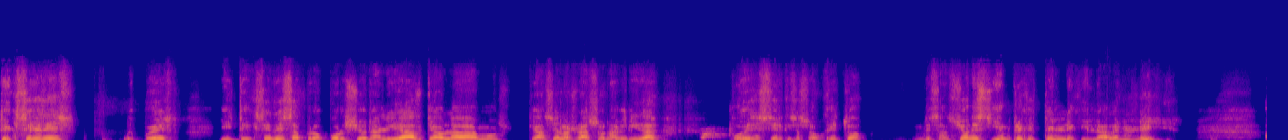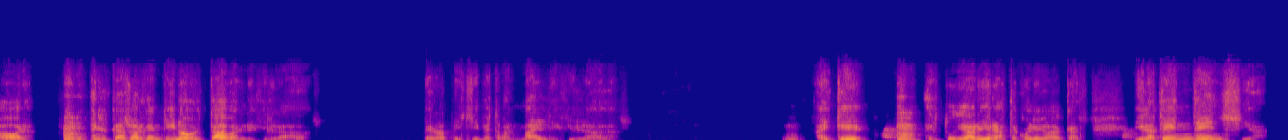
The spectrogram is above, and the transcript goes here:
excedes después y te excedes esa proporcionalidad que hablábamos, que hace la razonabilidad, puede ser que seas objeto de sanciones siempre que estén legisladas en las leyes. Ahora, en el caso argentino estaban legisladas, pero al principio estaban mal legisladas. Hay que estudiar bien hasta cuál era el alcance. Y la tendencia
